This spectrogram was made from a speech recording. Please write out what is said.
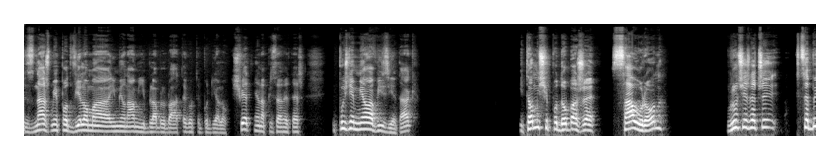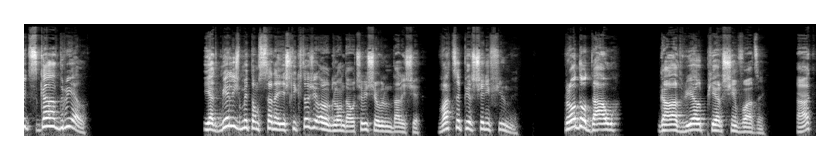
znasz mnie pod wieloma imionami, bla, bla, bla, tego typu dialog. Świetnie napisany też. I później miała wizję, tak? I to mi się podoba, że Sauron w gruncie rzeczy chce być z Galadriel. I jak mieliśmy tą scenę, jeśli ktoś ogląda, oczywiście oglądaliście, Władcę Pierścieni filmy, Frodo dał Galadriel pierścień władzy, tak?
